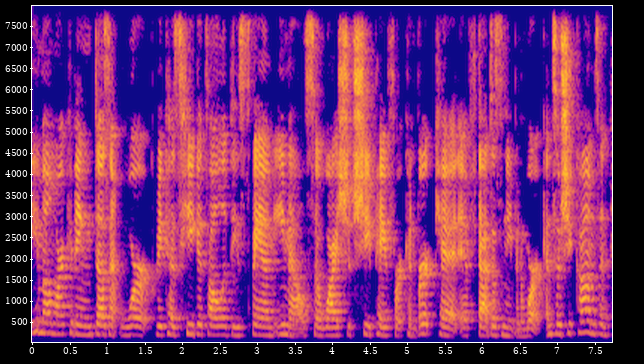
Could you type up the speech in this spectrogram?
email marketing doesn't work because he gets all of these spam emails. So why should she pay for a ConvertKit if that doesn't even work? And so she comes and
